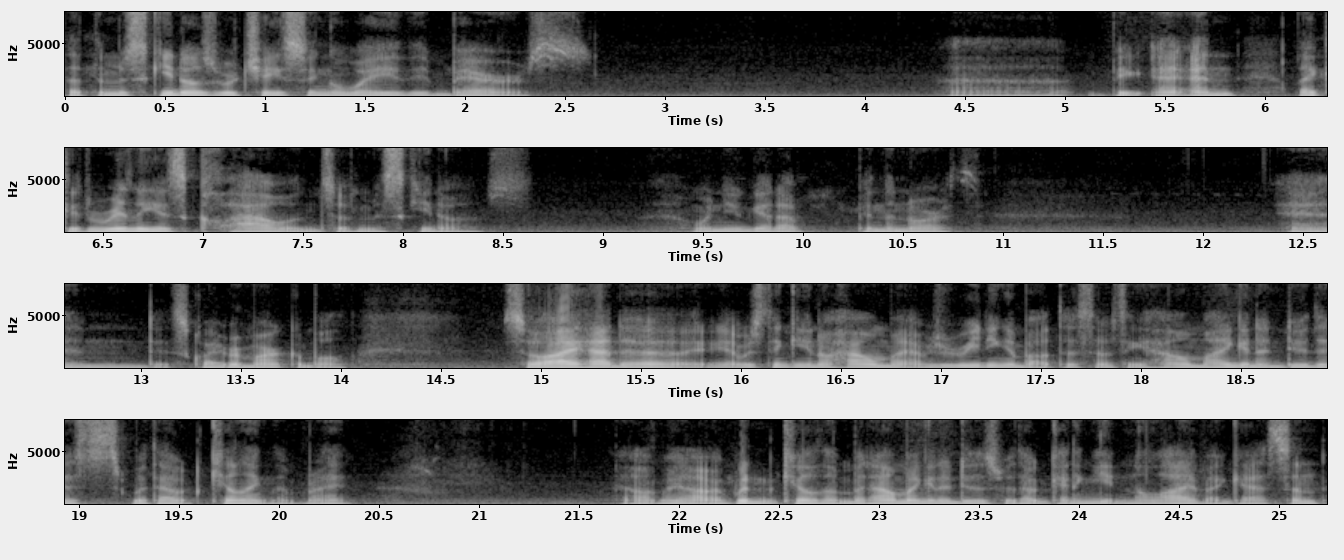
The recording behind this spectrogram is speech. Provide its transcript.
That the mosquitoes were chasing away the bears. Uh, and, and like it really is clouds of mosquitoes when you get up in the north, and it's quite remarkable. So I had a. I was thinking, you know, how am I? I was reading about this. I was thinking, how am I going to do this without killing them, right? I mean, I wouldn't kill them, but how am I going to do this without getting eaten alive? I guess. And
